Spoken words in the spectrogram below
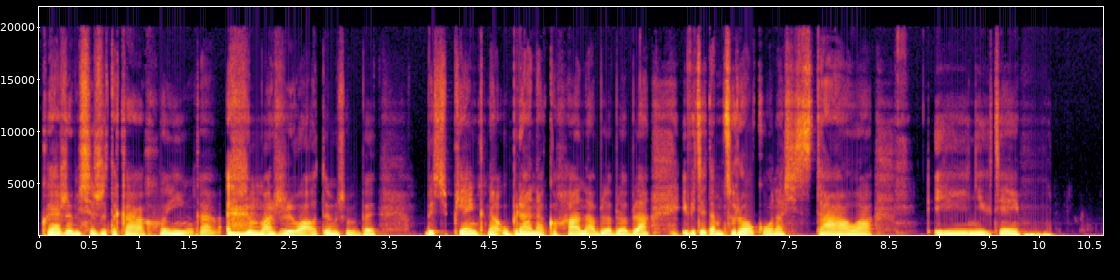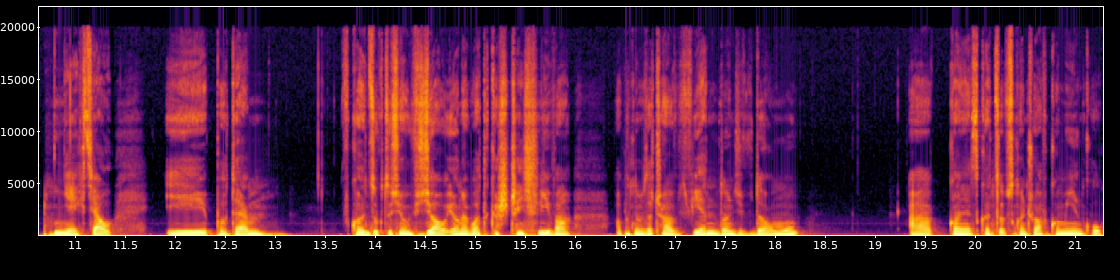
kojarzy mi się, że taka choinka marzyła o tym, żeby być piękna, ubrana, kochana, bla bla bla. I wiecie, tam co roku ona się stała i nikt jej nie chciał. I potem w końcu ktoś ją wziął i ona była taka szczęśliwa, a potem zaczęła więdnąć w domu a koniec końców skończyła w kominku.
